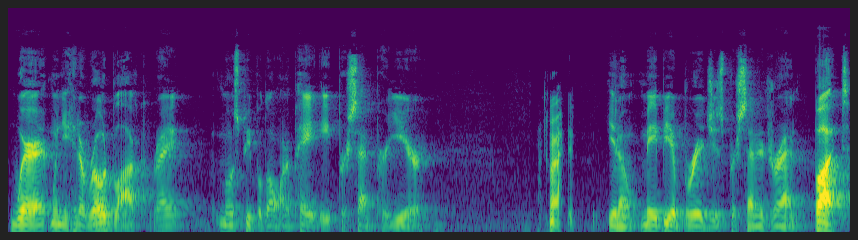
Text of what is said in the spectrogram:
where when you hit a roadblock, right? Most people don't want to pay eight percent per year. Right. You know, maybe a bridge is percentage rent. But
